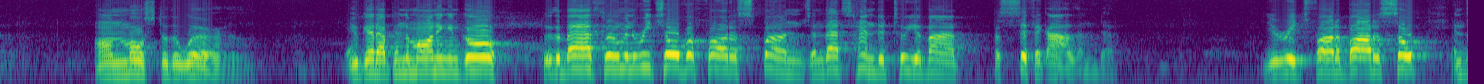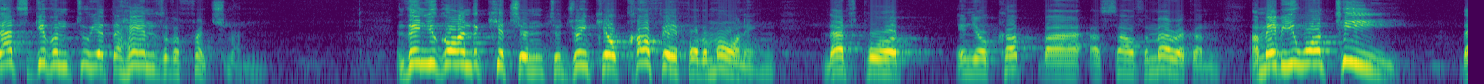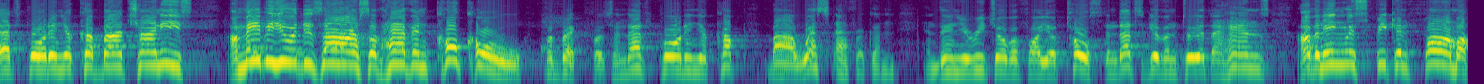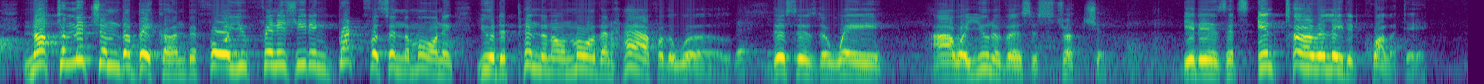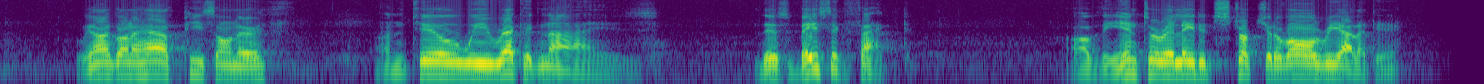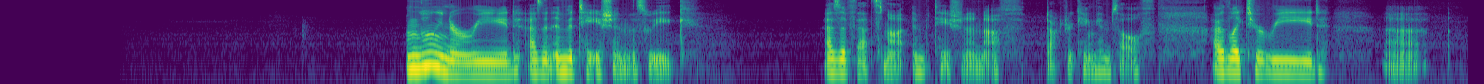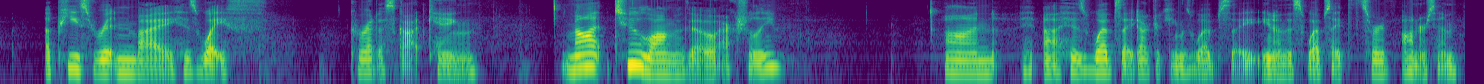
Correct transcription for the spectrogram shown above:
on most of the world? You get up in the morning and go to the bathroom and reach over for a sponge, and that's handed to you by a Pacific Islander. You reach for a bar of soap, and that's given to you at the hands of a Frenchman. And then you go in the kitchen to drink your coffee for the morning. That's poured in your cup by a South American. Or maybe you want tea. That's poured in your cup by a Chinese. Or maybe you're desirous of having cocoa for breakfast, and that's poured in your cup by a West African. And then you reach over for your toast, and that's given to you at the hands of an English speaking farmer, not to mention the baker. And before you finish eating breakfast in the morning, you're dependent on more than half of the world. Yes. This is the way our universe is structured. It is its interrelated quality. We aren't going to have peace on earth until we recognize this basic fact of the interrelated structure of all reality. I'm going to read as an invitation this week, as if that's not invitation enough, Dr. King himself. I would like to read uh, a piece written by his wife, Coretta Scott King, not too long ago, actually, on uh, his website, Dr. King's website, you know, this website that sort of honors him.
